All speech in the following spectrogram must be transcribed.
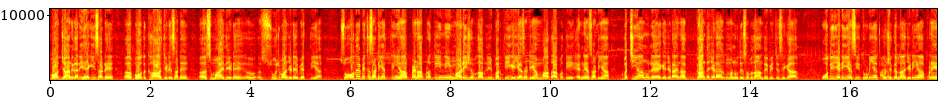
ਬਹੁਤ ਜਾਣਕਾਰੀ ਹੈਗੀ ਸਾਡੇ ਬਹੁਤ ਖਾਸ ਜਿਹੜੇ ਸਾਡੇ ਸਮਾਜ ਦੇ ਜਿਹੜੇ ਸੂਝਵਾਨ ਜਿਹੜੇ ਵਿਅਕਤੀ ਆ। ਸੋ ਉਹਦੇ ਵਿੱਚ ਸਾਡੀਆਂ ਧੀਆਂ ਭੈਣਾਂ ਪ੍ਰਤੀ ਇੰਨੀ ਮਾੜੀ ਸ਼ਬਦਾਵਲੀ ਵਰਤੀ ਗਈ ਆ, ਸਾਡੀਆਂ ਮਾਤਾ ਪਤੀ ਇੰਨੇ ਸਾਡੀਆਂ ਬੱਚੀਆਂ ਨੂੰ ਲੈ ਕੇ ਜਿਹੜਾ ਇਹਨਾਂ ਗੰਦ ਜਿਹੜਾ ਮਨੂ ਦੇ ਸੰਵਿਧਾਨ ਦੇ ਵਿੱਚ ਸੀਗਾ, ਉਹਦੀ ਜਿਹੜੀ ਅਸੀਂ ਥੋੜੀਆਂ ਕੁਝ ਗੱਲਾਂ ਜਿਹੜੀਆਂ ਆਪਣੇ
